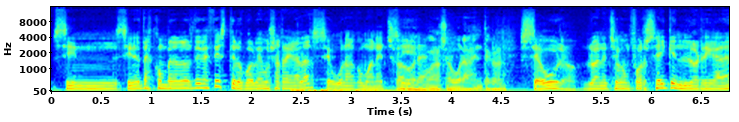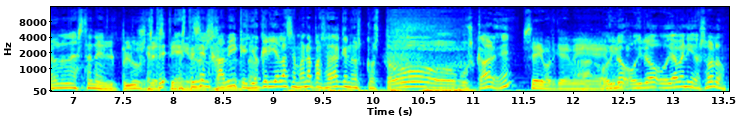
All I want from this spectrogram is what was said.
sin, si no te has comprado los DLCs, te lo volvemos a regalar según a como han hecho Sí, ahora. bueno, seguramente, claro. Seguro, lo han hecho con Forsaken, lo regalaron hasta en el Plus Este, Destiny. este es el 2, Javi que yo quería la semana pasada que nos costó buscar, ¿eh? Sí, porque me, Ah, hoy, me- lo- hoy, lo- hoy ha venido solo.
